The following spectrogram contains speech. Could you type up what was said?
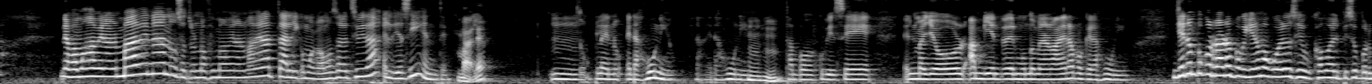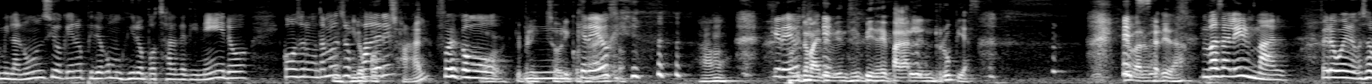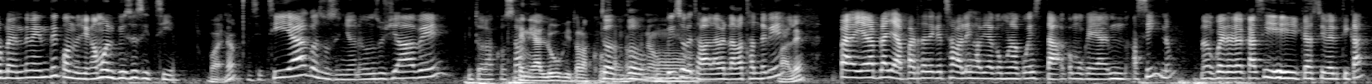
Nos vamos a Benalmádena, nosotros nos fuimos a Benalmádena tal y como acabamos de la actividad el día siguiente. Vale. Mm, no, pleno, era junio, era, era junio. Tampoco es que hubiese el mayor ambiente del mundo en Benalmádena porque era junio. Ya era un poco raro porque yo no me acuerdo si buscamos el piso por mil anuncios, que nos pidió como un giro postal de dinero. Como se lo contamos a ¿Un nuestros padres, postal? fue como. Oh, qué prehistórico mm, creo que. Vamos. Creo más que- te, te pide pagarle en rupias. Qué barbaridad. Va a salir mal. Pero bueno, sorprendentemente, cuando llegamos el piso existía. Bueno, Existía con su señora, con su llave y todas las cosas. tenía luz y todas las cosas. todo, ¿no? todo. No- Un piso que estaba, la verdad, bastante bien. Vale. Para ir a la playa, aparte de que estaba lejos, había como una cuesta, como que mm, así, ¿no? Una cuesta casi, casi vertical.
